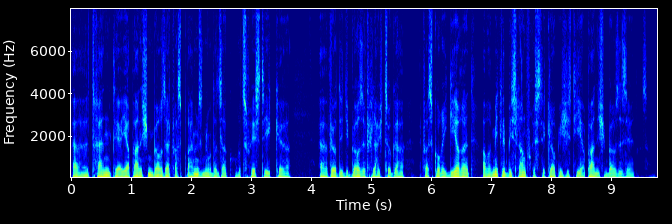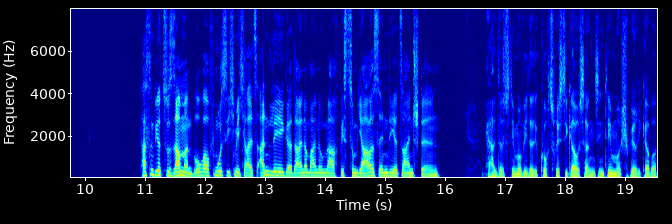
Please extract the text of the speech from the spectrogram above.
äh, Trend der japanischen Börse etwas bremsen oder sehr kurzfristig äh, äh, würde die Börse vielleicht sogar etwas korrigieren. Aber mittel- bis langfristig, glaube ich, ist die japanische Börse sehr interessant. Fassen wir zusammen, worauf muss ich mich als Anleger deiner Meinung nach bis zum Jahresende jetzt einstellen? Ja, das ist immer wieder, die kurzfristigen Aussagen sind immer schwierig, aber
